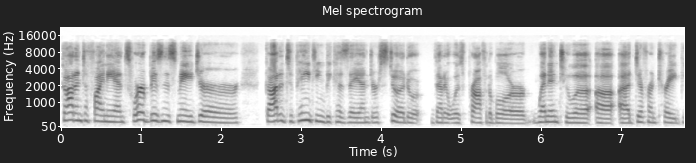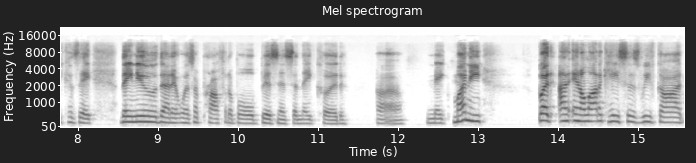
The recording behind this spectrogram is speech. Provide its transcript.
got into finance, were a business major, got into painting because they understood that it was profitable or went into a, a, a different trade because they, they knew that it was a profitable business and they could uh, make money. But uh, in a lot of cases, we've got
